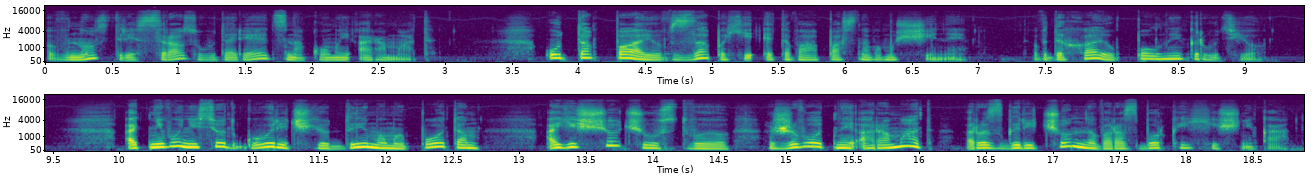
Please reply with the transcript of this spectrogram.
В ноздри сразу ударяет знакомый аромат. Утопаю в запахе этого опасного мужчины. Вдыхаю полной грудью. От него несет горечью, дымом и потом, а еще чувствую животный аромат разгоряченного разборкой хищника —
